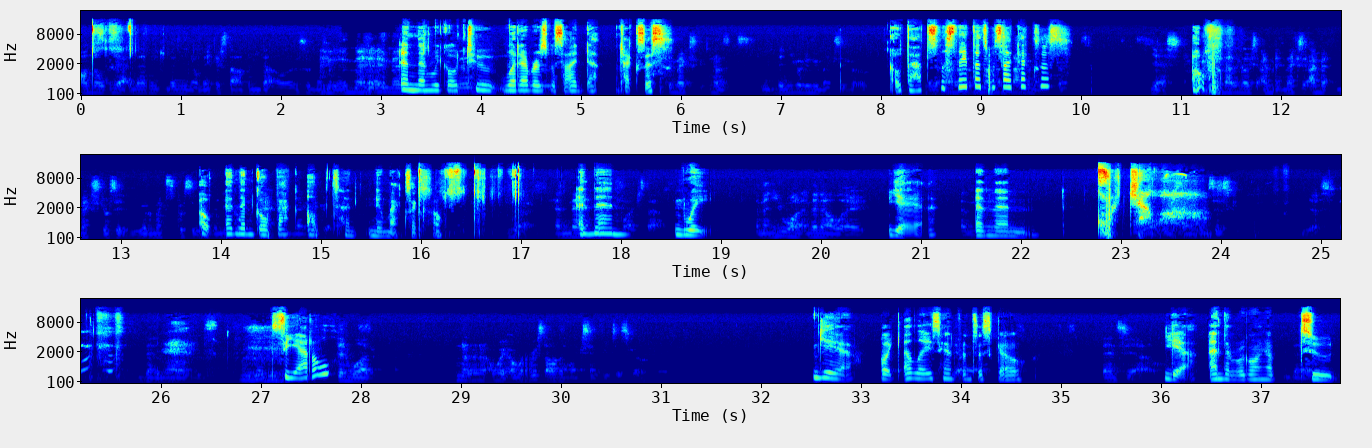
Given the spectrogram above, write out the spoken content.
On the yeah, and then then you know make a stop in Dallas, and then and then and then, And then we go and then- to whatever's beside De- Texas. Mexico. No, then you go to New Mexico. Oh, that's the state that's no, beside Texas. Yes. Oh. No, not New Mexico. I meant Mexico. I meant Mexico City. You go to Mexico City. Oh, and then go to back up to New Mexico. Yeah, and then and then-. Wait, and then you want and then L.A. yeah, and, and then Coachella. Yes. then um, Seattle. then what? No, no, no. Wait, are we stopping like San Francisco? Yeah, like L.A., San Yeah. Francisco. Then Seattle. Yeah, and then we're going up to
